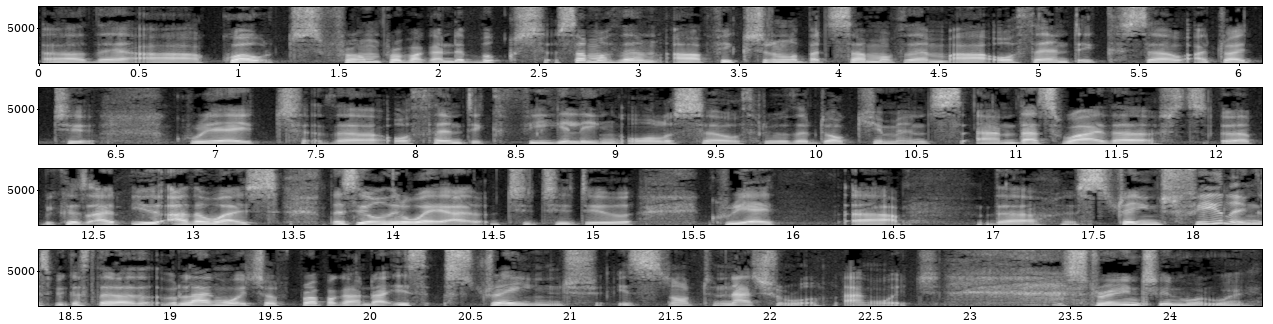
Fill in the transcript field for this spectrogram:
Uh, there are quotes from propaganda books. Some of them are fictional, but some of them are authentic. So I tried to create the authentic feeling also through the documents, and that's why the uh, because I, you, otherwise that's the only way uh, to to do create. Uh, the strange feelings because the language of propaganda is strange. It's not natural language. Strange in what way?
